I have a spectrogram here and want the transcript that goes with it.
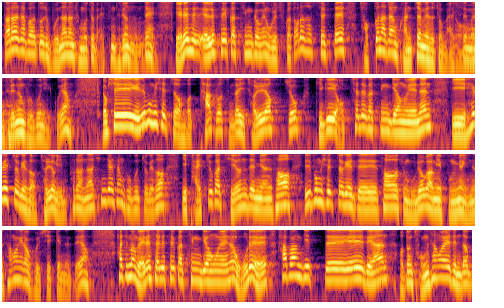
따라잡아도 좀 무난한 종목들 말씀드렸는데 음. LS 엘렉트릭 같은 경우에는 오히려 주가 떨어졌을 때 접근하자는 관점에서 좀 어. 말씀을 드리는 부분이 있고요. 역시 1분기 실적 뭐 다 그렇습니다. 이 전력 쪽 기기 업체들 같은 경우에는 이 해외 쪽에서 전력 인프라나 신재생 부분 쪽에서 이 발주가 지연되면서 1분기 실적에 대해서 좀 우려감이 분명 있는 상황이라고 볼 수 있겠는데요. 하지만 LS 엘리트 같은 경우에는 올해 하반기 때에 대한 어떤 정상화에 된다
